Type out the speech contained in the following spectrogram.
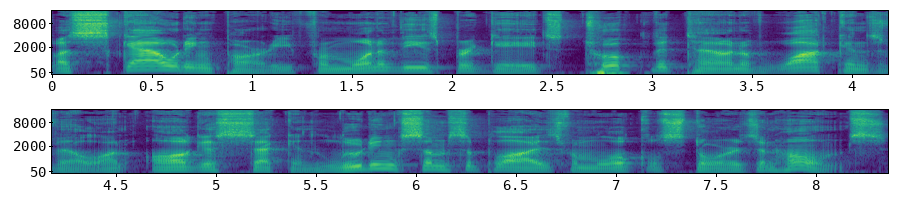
a scouting party from one of these brigades took the town of Watkinsville on August 2nd, looting some supplies from local stores and homes.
